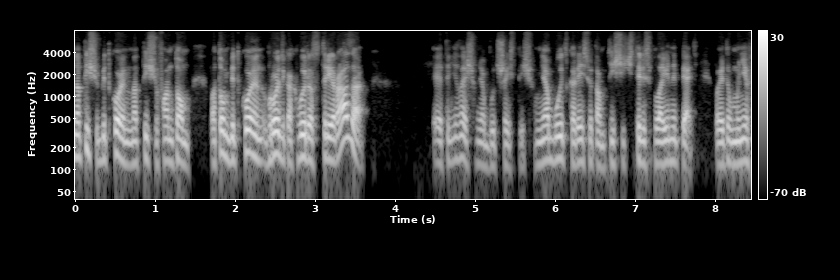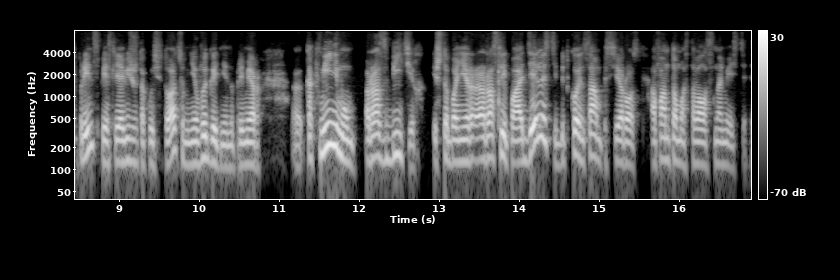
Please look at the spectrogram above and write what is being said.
на 1000 биткоин, на 1000 фантом, потом биткоин вроде как вырос в три раза, это не значит, что у меня будет 6 тысяч. У меня будет, скорее всего, там тысячи четыре с половиной пять. Поэтому мне, в принципе, если я вижу такую ситуацию, мне выгоднее, например, э, как минимум разбить их, и чтобы они росли по отдельности, биткоин сам по себе рос, а фантом оставался на месте.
